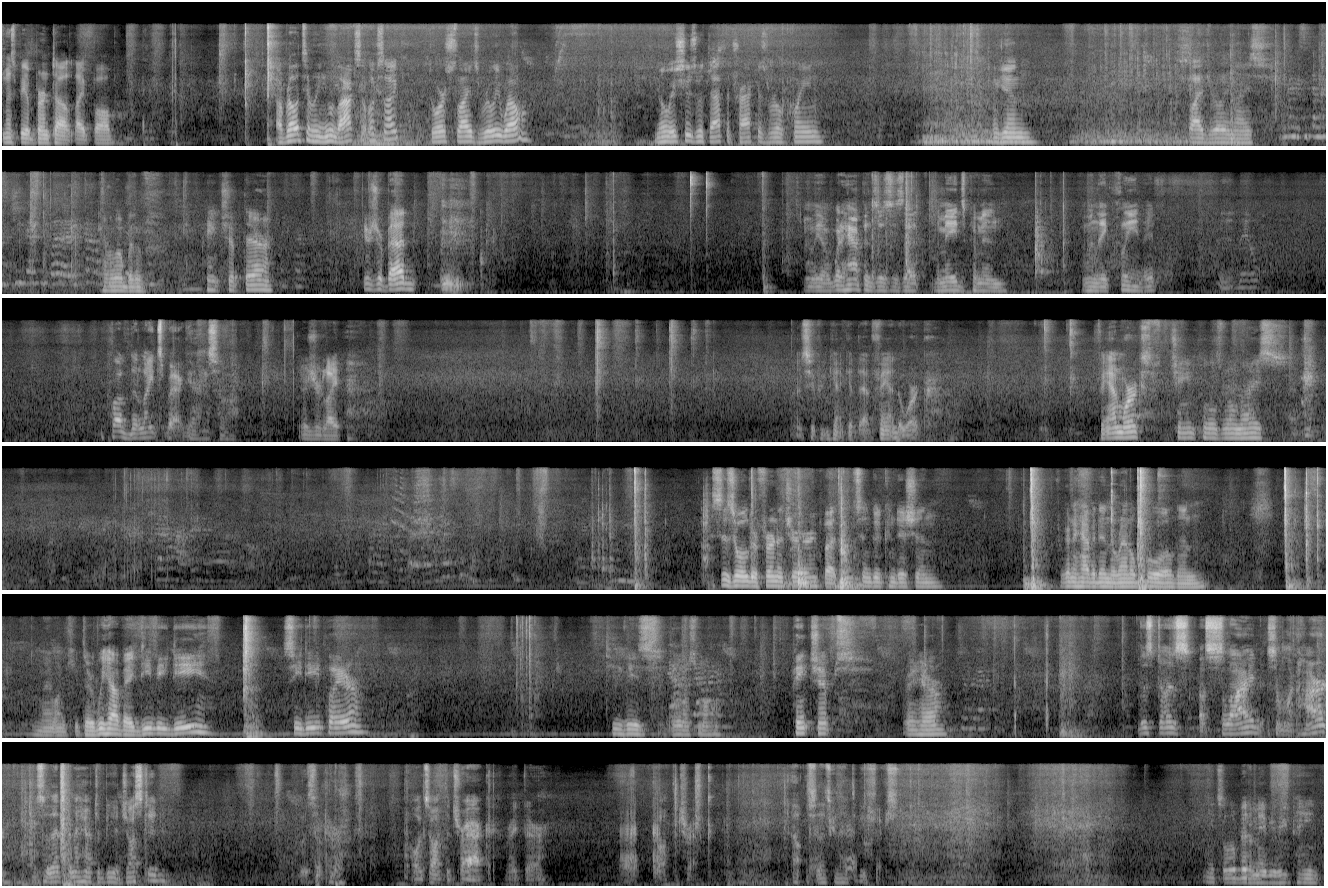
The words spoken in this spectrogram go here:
Must be a burnt out light bulb. A relatively new locks, it looks like. Door slides really well. No issues with that. The track is real clean. Again, slides really nice. Have a little bit of paint chip there. Here's your bed. yeah, what happens is is that the maids come in when they clean, they they don't plug the lights back in, so there's your light. Let's see if we can't get that fan to work. Fan works, chain pulls real nice. This is older furniture, but it's in good condition. If we're gonna have it in the rental pool, then might want to keep there. We have a DVD CD player. TV's a little small. Paint chips right here. This does a slide somewhat hard, so that's gonna have to be adjusted. What's up here? Oh, it's off the track right there. Off the track. Oh, so that's gonna have to be fixed. Needs a little bit of maybe repaint.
